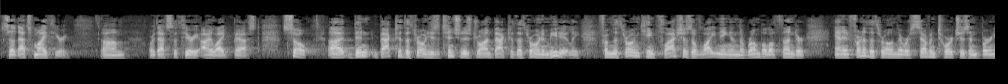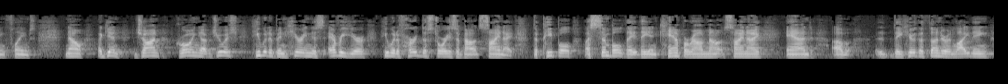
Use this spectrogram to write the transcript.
So that's my theory. Um, or that's the theory I like best. So, uh, then back to the throne. His attention is drawn back to the throne immediately. From the throne came flashes of lightning and the rumble of thunder. And in front of the throne there were seven torches and burning flames. Now, again, John, growing up Jewish, he would have been hearing this every year. He would have heard the stories about Mount Sinai. The people assemble, they, they encamp around Mount Sinai, and uh, they hear the thunder and lightning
